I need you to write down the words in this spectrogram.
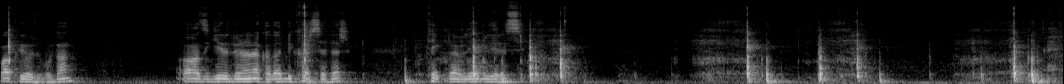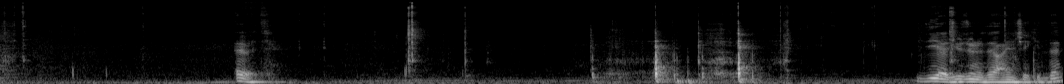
Bakıyoruz buradan. Ağzı geri dönene kadar birkaç sefer tekrarlayabiliriz. Evet. Diğer yüzünü de aynı şekilde.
